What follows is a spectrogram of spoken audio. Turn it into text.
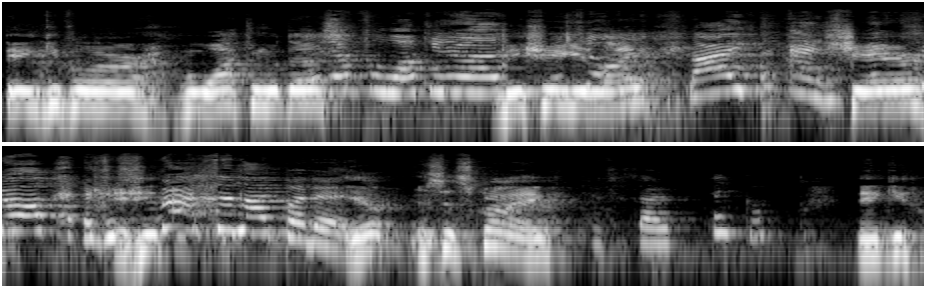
Thank you for watching with us. Thank you for watching us. Make sure you like, like, and share, and and hit smash the like button. Yep, and subscribe. And subscribe. Thank you. Thank you.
